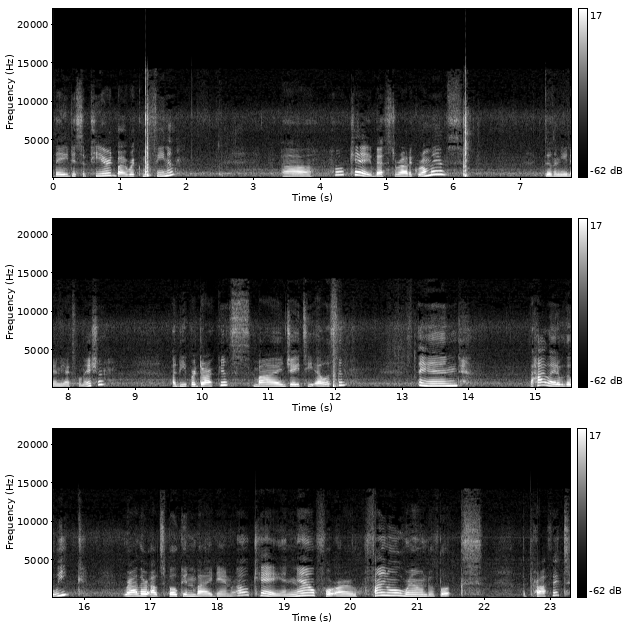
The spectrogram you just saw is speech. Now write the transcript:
They Disappeared by Rick Mofina. Uh, okay, Best Erotic Romance. Doesn't need any explanation. A Deeper Darkness by J.T. Ellison. And the highlight of the week, Rather Outspoken by Dan. Okay, and now for our final round of books. The Prophet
